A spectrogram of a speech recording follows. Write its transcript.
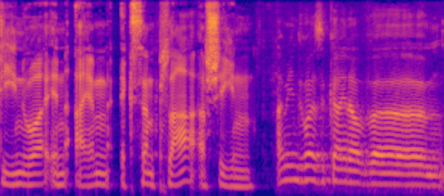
die nur in einem Exemplar erschien. I mean, it was a kind of uh,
